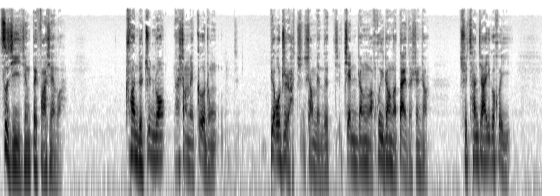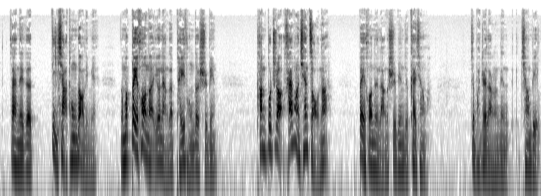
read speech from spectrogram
自己已经被发现了。穿着军装，那上面各种标志啊，上面的肩章啊、徽章啊带在身上，去参加一个会议，在那个地下通道里面。那么背后呢，有两个陪同的士兵，他们不知道还往前走呢，背后那两个士兵就开枪了，就把这两个人给枪毙了。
